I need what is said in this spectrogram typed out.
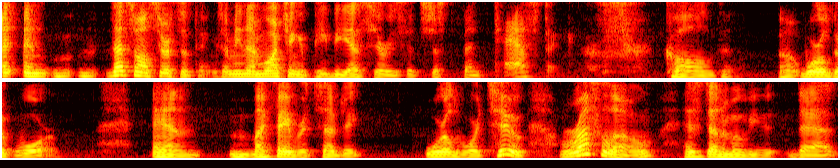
and, and, that's all sorts of things. I mean, I'm watching a PBS series that's just fantastic called uh, World at War and my favorite subject, World War II. Ruffalo has done a movie that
